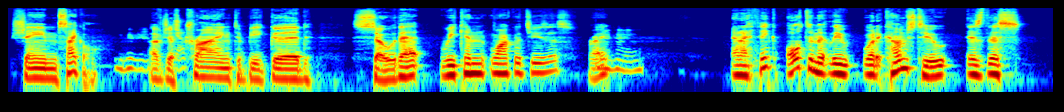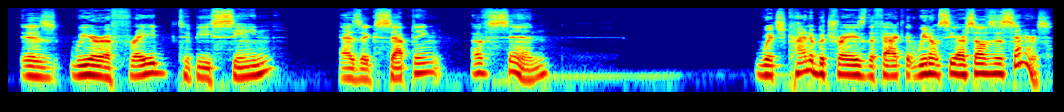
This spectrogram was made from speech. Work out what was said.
shame cycle Mhm. of just Yep. trying to be good so that we can walk with Jesus, right? Mhm. And I think ultimately what it comes to is this is we are afraid to be seen as accepting of sin which kind of betrays the fact that we don't see ourselves as sinners.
